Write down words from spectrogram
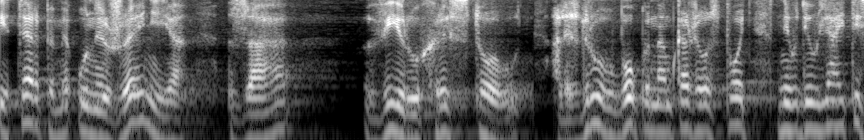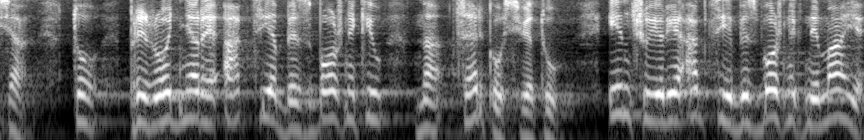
і терпимо униження за віру Христову. Але з другого боку нам каже Господь, не вдивляйтеся, то природня реакція безбожників на церкву святу. Іншої реакції безбожник немає,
